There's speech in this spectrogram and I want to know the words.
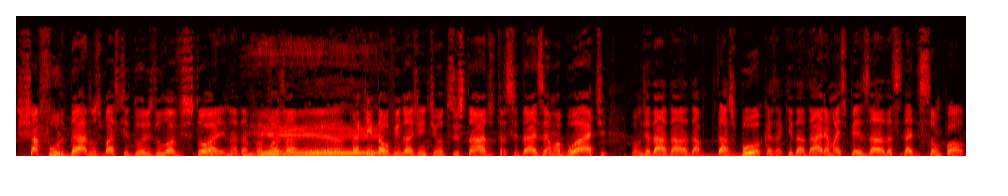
chafurdar nos bastidores do Love Story, né? Da famosa. É. Pra quem tá ouvindo a gente em outros estados, outras cidades, é uma boate, vamos dizer, da, da- da- das bocas aqui, da, da área mais pesada da cidade de São Paulo.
